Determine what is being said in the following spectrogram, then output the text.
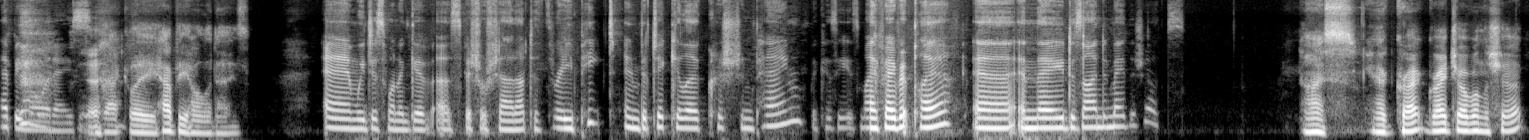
Happy holidays. Yeah. Exactly. Happy holidays. And we just want to give a special shout out to Three Pete, in particular Christian Pang, because he is my favorite player, uh, and they designed and made the shirts. Nice. Yeah, great, great job on the shirt.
